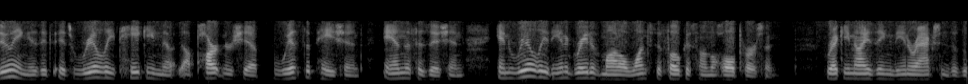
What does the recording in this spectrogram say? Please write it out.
doing is it's it's really taking the, a partnership with the patient and the physician, and really the integrative model wants to focus on the whole person, recognizing the interactions of the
